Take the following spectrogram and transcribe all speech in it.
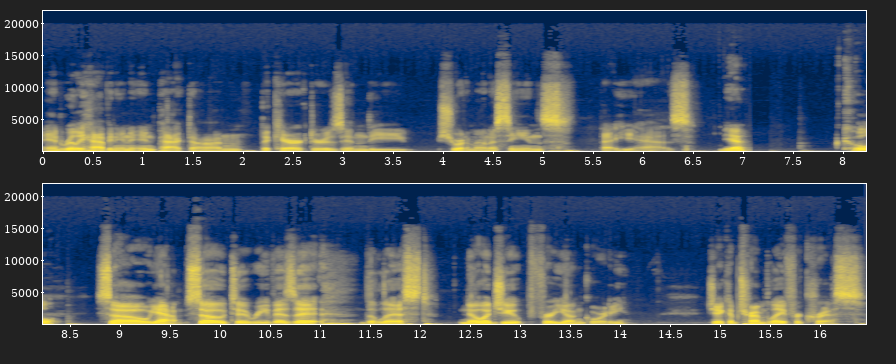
and really having an impact on the characters in the short amount of scenes that he has. Yeah. Cool. So yeah, so to revisit the list, Noah Jupe for young Gordy, Jacob Tremblay for Chris,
